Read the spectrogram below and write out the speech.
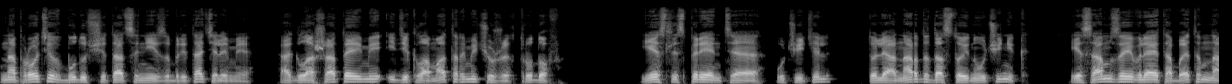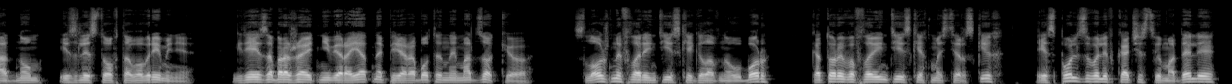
напротив, будут считаться не изобретателями, а глашатаями и декламаторами чужих трудов. Если Спирентия – учитель, то Леонардо – достойный ученик, и сам заявляет об этом на одном из листов того времени, где изображает невероятно переработанный мадзоккио, сложный флорентийский головной убор, который во флорентийских мастерских использовали в качестве модели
